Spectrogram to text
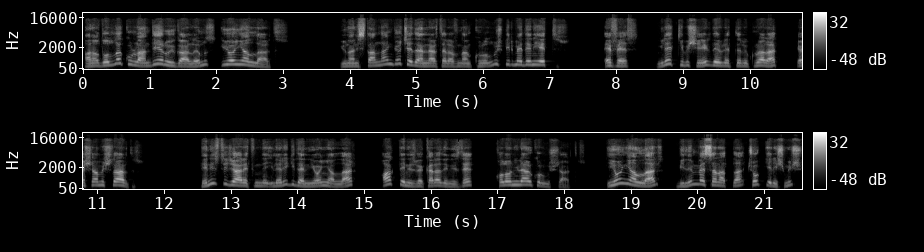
Anadolu'da kurulan diğer uygarlığımız İyonyalılardır. Yunanistan'dan göç edenler tarafından kurulmuş bir medeniyettir. Efes, Milet gibi şehir devletleri kurarak yaşamışlardır. Deniz ticaretinde ileri giden İyonyalılar, Akdeniz ve Karadeniz'de koloniler kurmuşlardır. İyonyalılar, bilim ve sanatla çok gelişmiş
